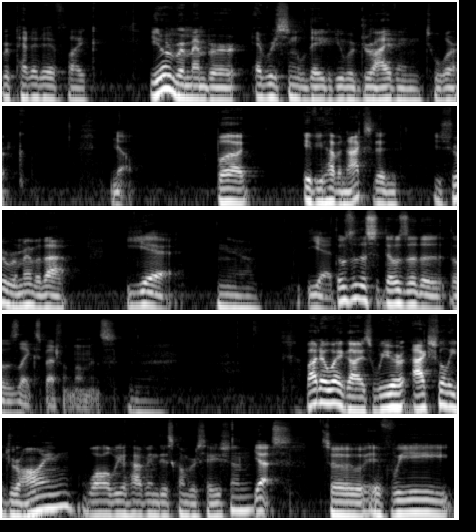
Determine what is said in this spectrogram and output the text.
repetitive. Like, you don't remember every single day that you were driving to work, no, but if you have an accident, you sure remember that. yeah, Yeah. yeah. Those are the those are the those like special moments. By the way, guys, we are actually drawing while we're having this conversation. Yes. So if we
